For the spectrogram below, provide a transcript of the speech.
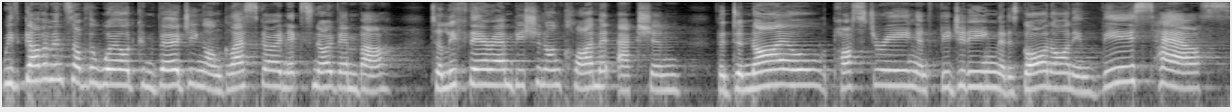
With governments of the world converging on Glasgow next November to lift their ambition on climate action, the denial, the posturing and fidgeting that has gone on in this House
